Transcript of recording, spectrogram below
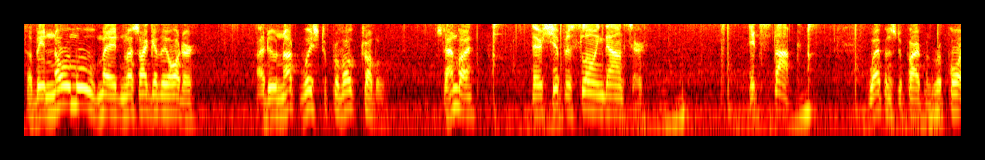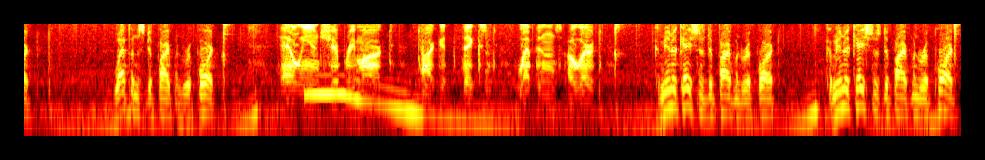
There'll be no move made unless I give the order. I do not wish to provoke trouble. Stand by. Their ship is slowing down, sir. It stopped. Weapons Department, report. Weapons Department, report. Alien ship remarked. Target fixed. Weapons alert. Communications Department, report. Communications Department, report.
